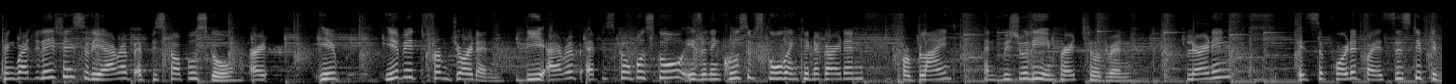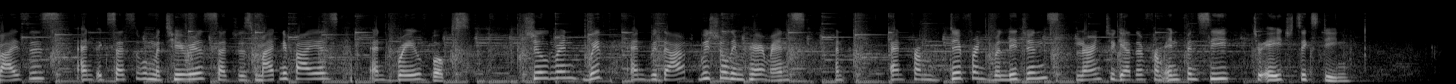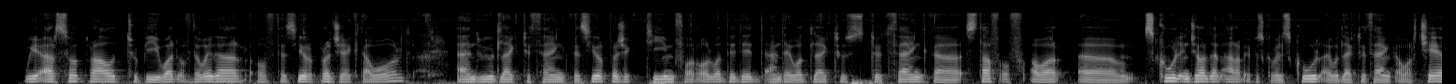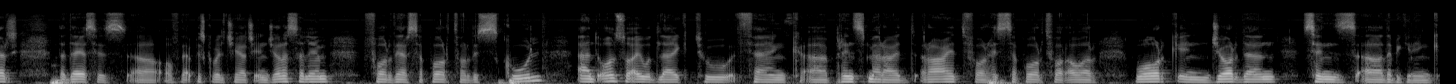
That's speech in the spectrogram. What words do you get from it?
Congratulations to the Arab Episcopal School, or IEBT from Jordan. The Arab Episcopal School is an inclusive school and kindergarten for blind and visually impaired children. Learning is supported by assistive devices and accessible materials such as magnifiers and braille books. Children with and without visual impairments and, and from different religions learn together from infancy to age 16. We are so proud to be one of the winners of the Zero Project Award, and we would like to thank the Zero Project team for all what they did, and I would like to, to thank the staff of our um, school in Jordan, Arab Episcopal School. I would like to thank our church, the Diocese uh, of the Episcopal Church in Jerusalem, for their support for this school, and also I would like to thank uh, Prince Mired Raad for his support for our work in Jordan since uh, the beginning.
